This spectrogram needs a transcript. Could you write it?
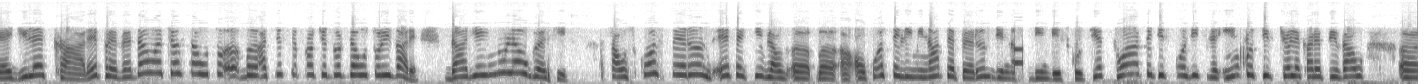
legile care prevedeau această auto- uh, aceste proceduri de autorizare. Dar ei nu le-au găsit s-au scos pe rând, efectiv, au, uh, uh, au fost eliminate pe rând din, din discuție toate dispozițiile, inclusiv cele care priveau uh,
